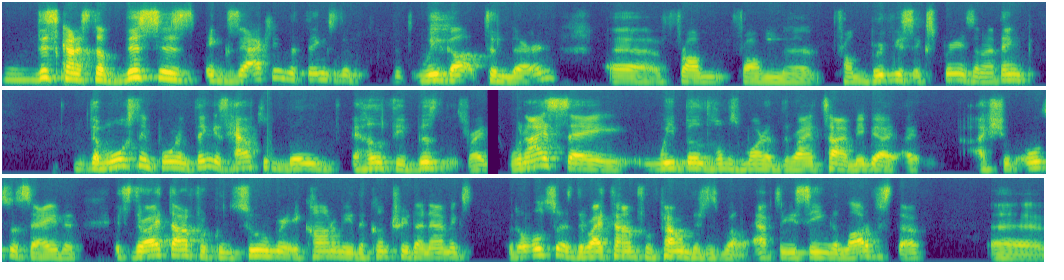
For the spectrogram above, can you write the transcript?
This kind of stuff. This is exactly the things that, that we got to learn uh, from from uh, from previous experience. And I think the most important thing is how to build a healthy business, right? When I say we build Homzmart at the right time, maybe I, I, I should also say that it's the right time for consumer economy, the country dynamics, but also it's the right time for founders as well. After you're seeing a lot of stuff, uh,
